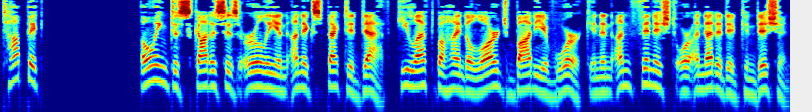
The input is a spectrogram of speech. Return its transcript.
Topic. Owing to Scotus's early and unexpected death, he left behind a large body of work in an unfinished or unedited condition.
